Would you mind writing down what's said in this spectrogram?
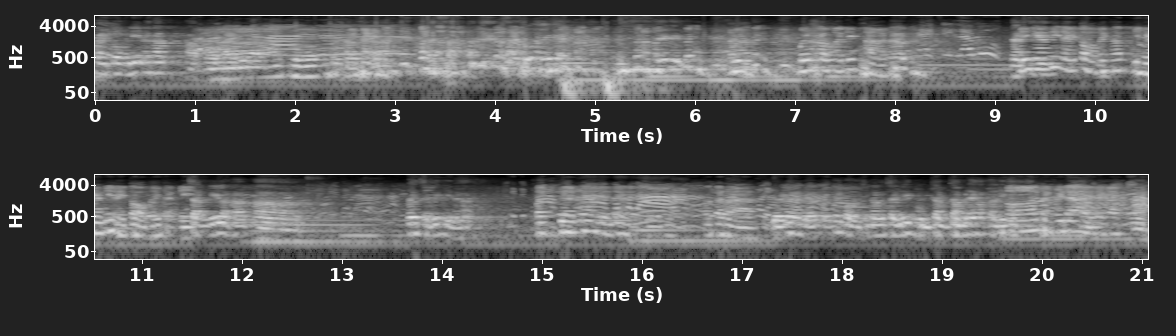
ไปตรงนี้นะครับกราบขอไปด้วยครับถูกสาธุเลยครับเหมือนคำอธิษฐานแม่ชินแล้วลูกมีงานที่ไหนต่อไหมครับมีงานที่ไหนต่อไหมจากนี้จากนี้เหรอครับอ่าน่าจะไม่มีนะครับ มันเดือนหน้าเดือนหน้ามกราเดี๋ยวนะเดี๋ยวผมไม่บอกที่น้องใจนี่ผมจำจำไม่ได้ครับตอนนี้อ๋อจำไม่ได้นะครับไม่เอา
